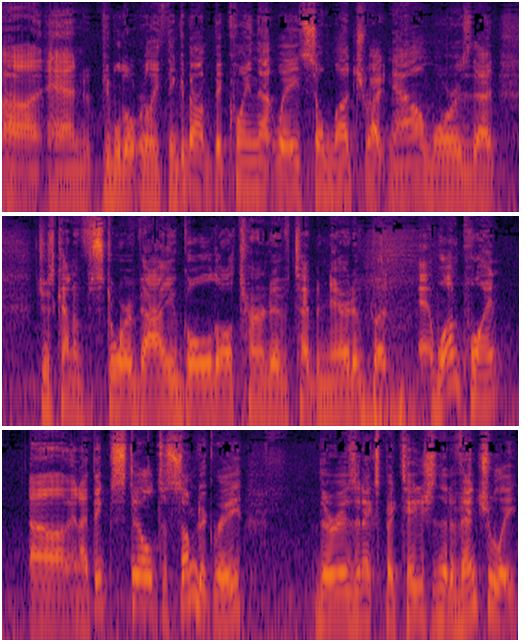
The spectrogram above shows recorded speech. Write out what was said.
uh, and people don't really think about Bitcoin that way so much right now. More is that just kind of store value, gold alternative type of narrative. But at one point, uh, and I think still to some degree, there is an expectation that eventually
